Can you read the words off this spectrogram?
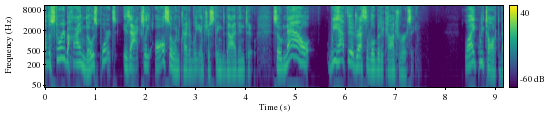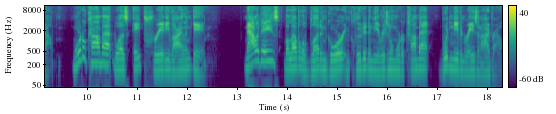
Now, the story behind those ports is actually also incredibly interesting to dive into. So now we have to address a little bit of controversy. Like we talked about, Mortal Kombat was a pretty violent game. Nowadays, the level of blood and gore included in the original Mortal Kombat wouldn't even raise an eyebrow.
